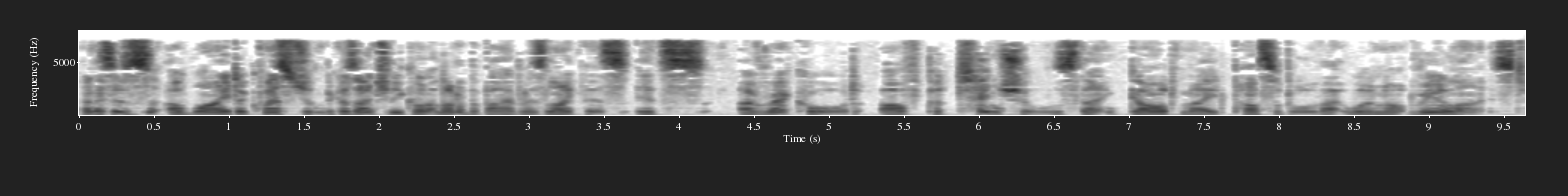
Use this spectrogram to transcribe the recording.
And this is a wider question because actually quite a lot of the Bible is like this. It's a record of potentials that God made possible that were not realized.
